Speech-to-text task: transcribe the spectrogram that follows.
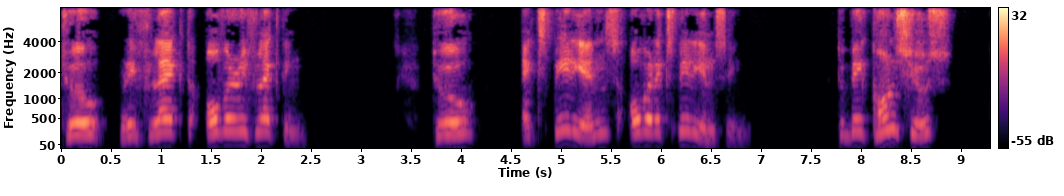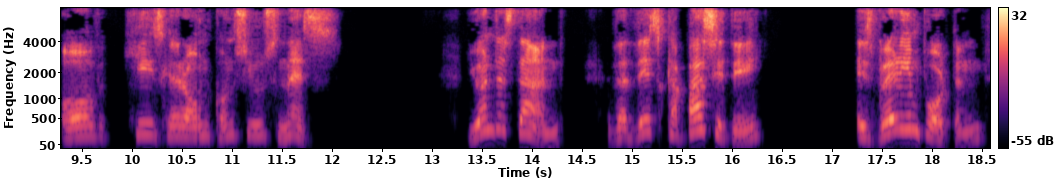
to reflect over reflecting, to experience over experiencing, to be conscious of his her own consciousness you understand that this capacity is very important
